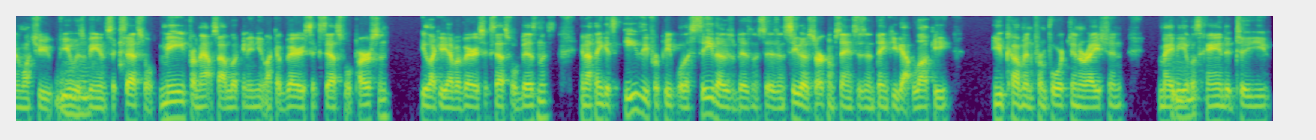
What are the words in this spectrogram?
and what you view mm-hmm. as being successful. Me, from outside looking in, you like a very successful person you like you have a very successful business and i think it's easy for people to see those businesses and see those circumstances and think you got lucky you coming from fourth generation maybe mm-hmm. it was handed to you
